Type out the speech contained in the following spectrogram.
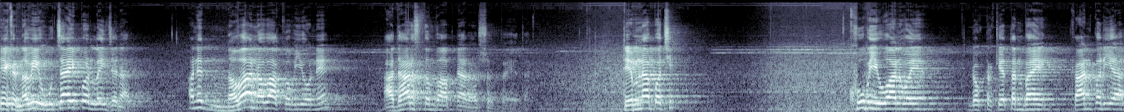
એક નવી ઊંચાઈ પર લઈ જનાર અને નવા નવા કવિઓને આધારસ્તંભ આપનાર હર્ષદભાઈ હતા. તેમના પછી ખૂબ યુવાન વયે ડૉક્ટર કેતનભાઈ કાનપરિયા,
